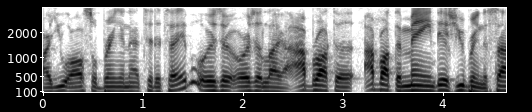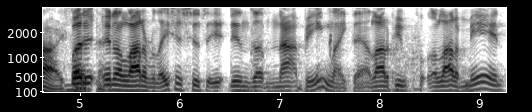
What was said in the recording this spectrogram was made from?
are you also bringing that to the table, or is it, or is it like I brought the I brought the main dish, you bring the sides? But it, in a lot of relationships, it ends up not being like that. A lot of people, a lot of men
